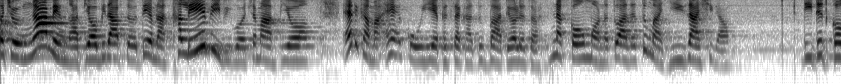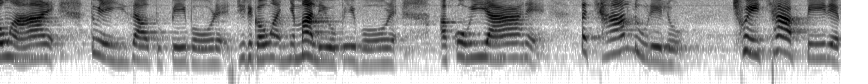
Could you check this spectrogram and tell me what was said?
မချိုငါမေငါပြောပြီးသားဆိုတော့သိရမလားခလေးပြီပြီပေါ့ကျမပြောအဲ့ဒီကမှာအဲ့အကိုကြီးရဲ့ပါဇက်ကသူပါပြောလဲဆိုတော့နှစ်ကုန်းပေါ့နော်သူကလည်းသူ့မှာရီးစားရှိတော့ ဒီတကုန်းကတဲ့သူ့ရဲ့ရီးစားကိုသူပေးဖို့တဲ့ဒီတကုန်းကညီမလေးကိုပေးဖို့တဲ့အကိုကြီးရတဲ့တခြားလူတွေလို့ချွေချပေးတဲ့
